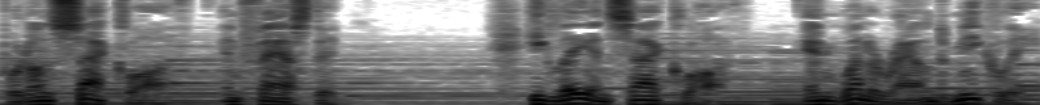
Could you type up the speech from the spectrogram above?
put on sackcloth, and fasted. He lay in sackcloth and went around meekly.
